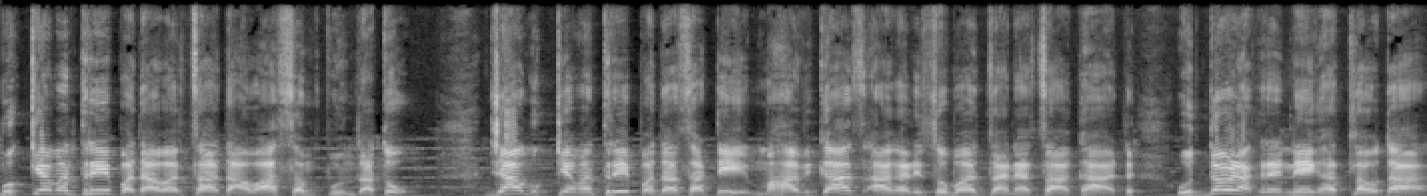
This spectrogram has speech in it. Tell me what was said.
मुख्यमंत्री पदावरचा दावा संपून जातो. ज्या मुख्यमंत्री पदासाठी महाविकास आघाडीसोबत जाण्याचा घाट उद्धव ठाकरेंनी घातला होता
